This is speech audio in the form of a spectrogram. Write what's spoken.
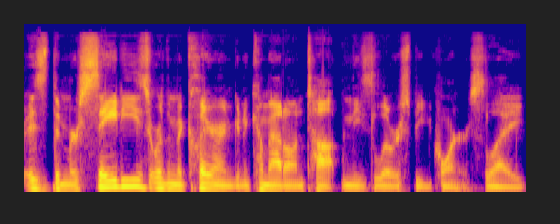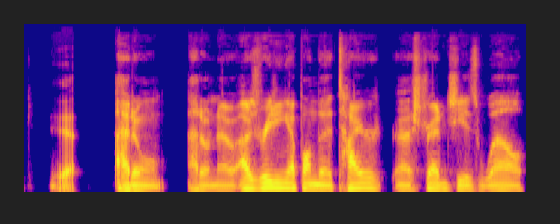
is the Mercedes or the McLaren going to come out on top in these lower speed corners? Like, Yeah. I don't, I don't know. I was reading up on the tire uh, strategy as well.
